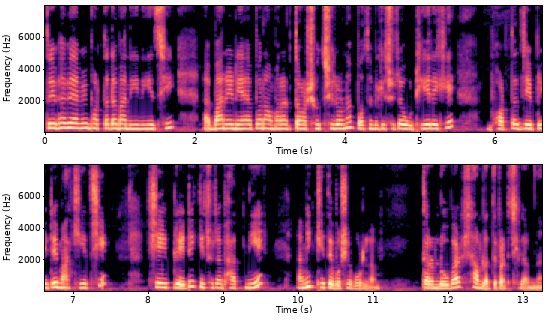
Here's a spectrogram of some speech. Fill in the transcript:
তো এইভাবে আমি ভর্তাটা বানিয়ে নিয়েছি। আর বানিয়ে নেওয়ার পর আমার আর তর্স হচ্ছিল না। প্রথমে কিছুটা উঠিয়ে রেখে ভর্তার যে প্লেটে মাখিয়েছি, সেই প্লেটে কিছুটা ভাত নিয়ে আমি খেতে বসে পড়লাম। কারণ লোবার সামলাতে পারছিলাম না।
